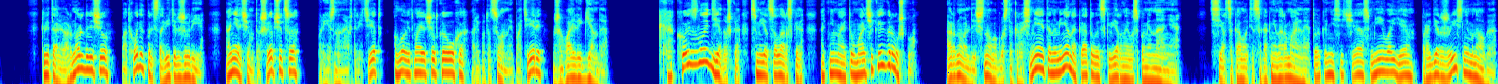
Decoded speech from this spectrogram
К Виталию Арнольдовичу подходит представитель жюри. Они о чем-то шепчутся. Признанный авторитет ловит мое чуткое ухо. Репутационные потери. Живая легенда. «Какой злой дедушка!» — смеется Ларская. «Отнимает у мальчика игрушку». Арнольдич снова густо краснеет, и на меня накатывает скверное воспоминание. Сердце колотится как ненормальное. Только не сейчас, милая. Продержись немного.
